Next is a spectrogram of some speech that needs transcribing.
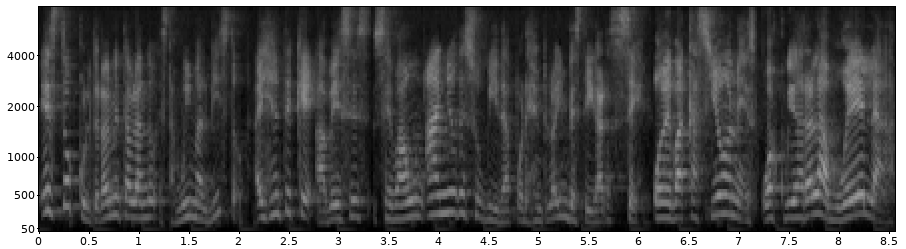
Esto culturalmente hablando está muy mal visto. Hay gente que a veces se va un año de su vida, por ejemplo, a investigar C o de vacaciones o a cuidar a la abuela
